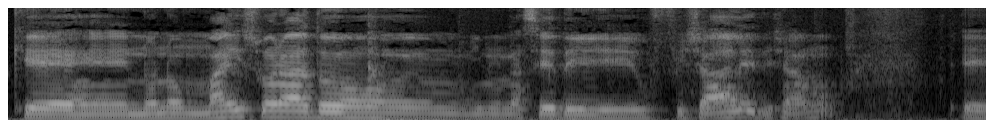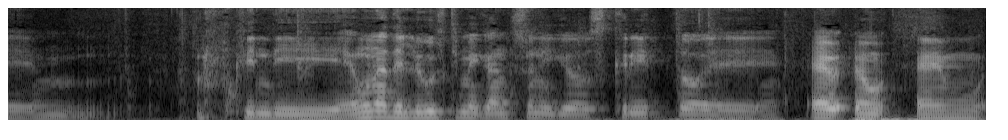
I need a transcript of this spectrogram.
che non ho mai suonato in una sede ufficiale, diciamo. Ehm, quindi è una delle ultime canzoni che ho scritto e... è- è un- è un-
